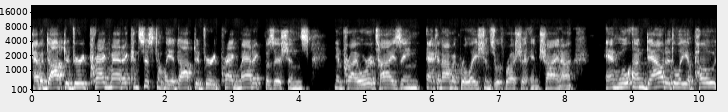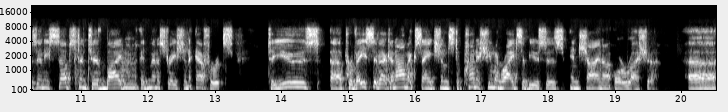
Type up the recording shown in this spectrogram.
have adopted very pragmatic, consistently adopted very pragmatic positions in prioritizing economic relations with Russia and China, and will undoubtedly oppose any substantive Biden administration efforts to use uh, pervasive economic sanctions to punish human rights abuses in China or Russia. Uh,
